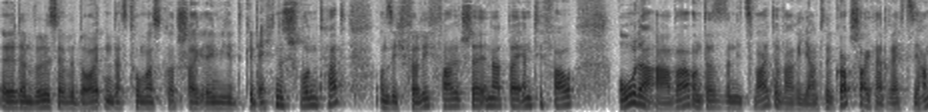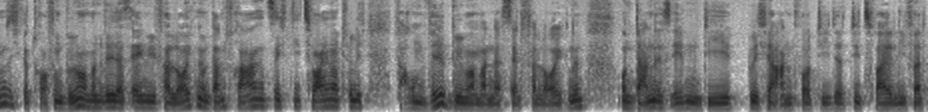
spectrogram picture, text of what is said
äh, dann würde es ja bedeuten, dass Thomas Gottschalk irgendwie Gedächtnisschwund hat und sich völlig falsch erinnert bei NTV. Oder aber, und das ist dann die zweite Variante, Gottschalk hat recht, sie haben sich getroffen, Böhmermann will das irgendwie verleugnen. Und dann fragen sich die zwei natürlich, warum will Böhmermann das denn verleugnen? Und dann ist eben die übliche Antwort, die die zwei liefert,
